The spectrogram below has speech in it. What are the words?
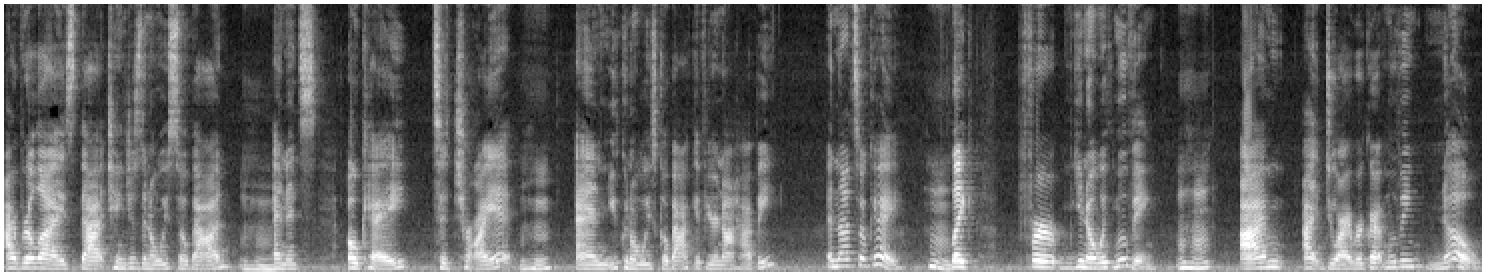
I realize that change isn't always so bad, Mm-hmm. and it's okay to try it, Mm-hmm. and you can always go back if you're not happy, and that's okay. Hmm. Like for you know with moving, Mm-hmm. I'm I do I regret moving? No,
